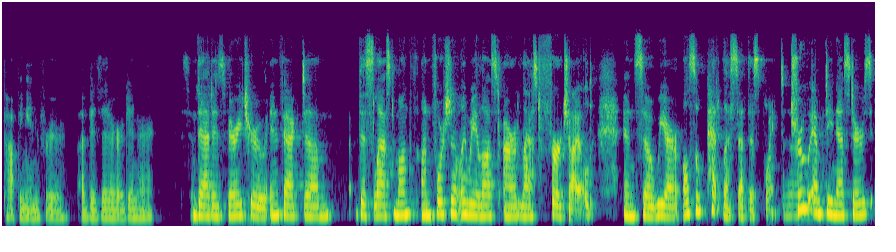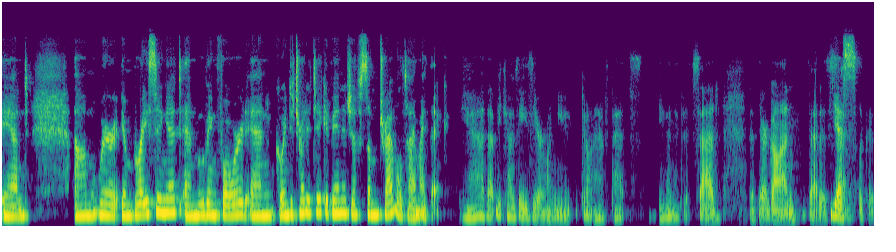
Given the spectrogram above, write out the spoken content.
popping in for a visit or a dinner. So that is very true. In fact, um, this last month, unfortunately, we lost our last fur child. And so we are also petless at this point. Oh. True empty nesters. And um, we're embracing it and moving forward and going to try to take advantage of some travel time, I think. Yeah, that becomes easier when you don't have pets even if it's sad that they're gone. That is yes. Look at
